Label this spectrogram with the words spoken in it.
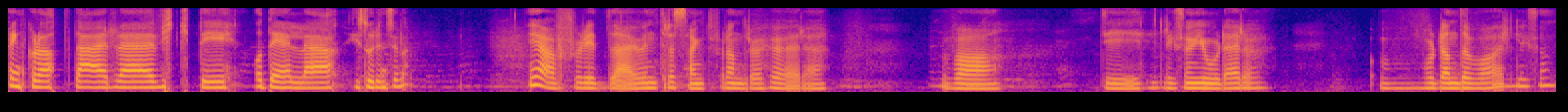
Tenker du at det er eh, viktig å dele historien sine? Ja, fordi det er jo interessant for andre å høre hva de liksom gjorde der, og hvordan det var, liksom.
